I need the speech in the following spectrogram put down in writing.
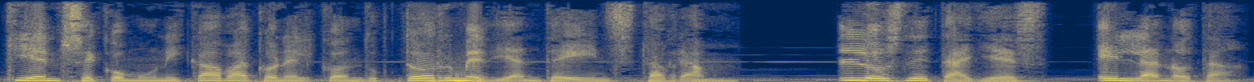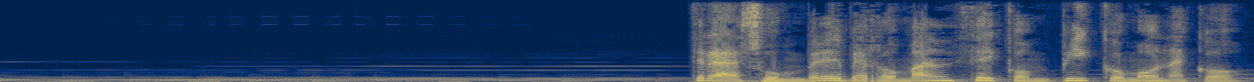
quien se comunicaba con el conductor mediante Instagram. Los detalles, en la nota. Tras un breve romance con Pico Mónaco,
